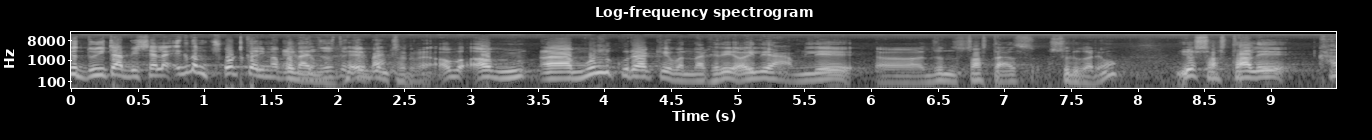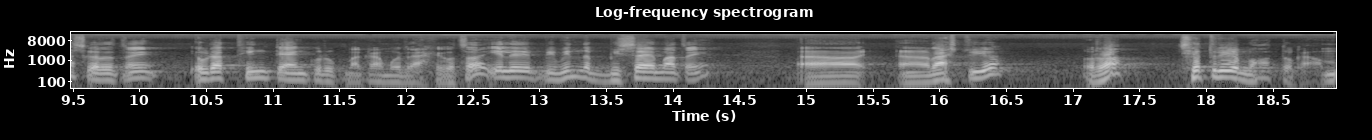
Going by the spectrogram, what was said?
यो दुईवटा विषयलाई एकदम छोटकरीमा बताइदिनुहोस् एकदम छोटकरी अब अब मूल कुरा के भन्दाखेरि अहिले हामीले जुन संस्था सुरु गऱ्यौँ यो संस्थाले खास गरेर चाहिँ एउटा थिङ्क ट्याङ्कको रूपमा काम गरिराखेको छ। यसले विभिन्न विषयमा चाहिँ राष्ट्रिय र क्षेत्रीय महत्त्वका म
